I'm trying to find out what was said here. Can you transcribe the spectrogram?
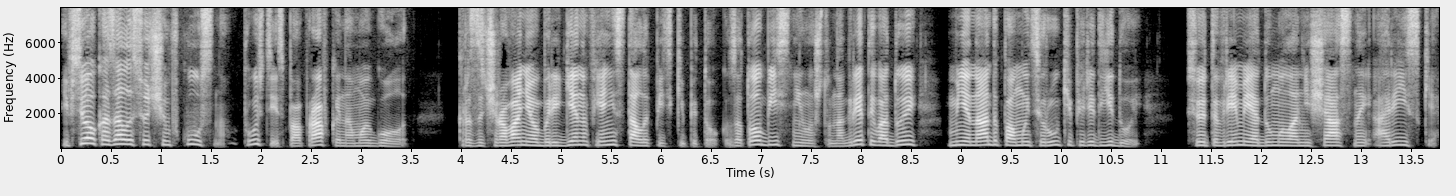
и все оказалось очень вкусно, пусть и с поправкой на мой голод. К разочарованию аборигенов я не стала пить кипяток, зато объяснила, что нагретой водой мне надо помыть руки перед едой. Все это время я думала о несчастной Ариске.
